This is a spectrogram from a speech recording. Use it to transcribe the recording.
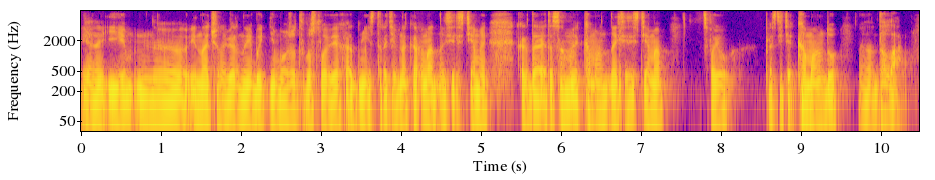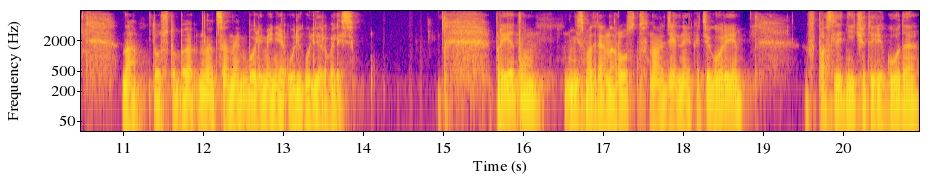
Э, и э, иначе, наверное, быть не может в условиях административно-командной системы, когда эта самая командная система свою, простите, команду э, дала на то, чтобы цены более-менее урегулировались. При этом, несмотря на рост на отдельные категории, в последние четыре года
